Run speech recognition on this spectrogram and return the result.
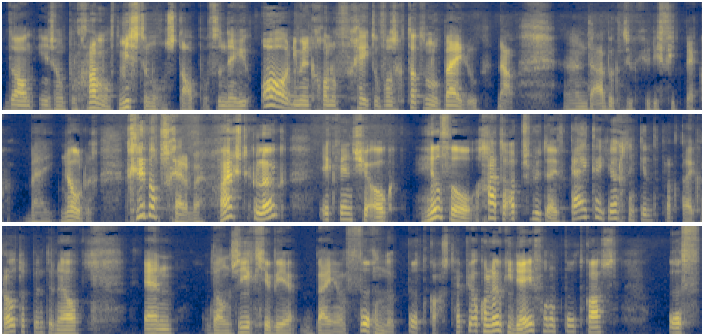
dan in zo'n programma. Of mist er nog een stap. Of dan denk ik, oh, die ben ik gewoon nog vergeten. Of als ik dat er nog bij doe. Nou, en daar heb ik natuurlijk jullie feedback bij nodig. Grip op schermen, hartstikke leuk. Ik wens je ook heel veel. Ga er absoluut even kijken. Jeugd- en kinderpraktijkrota.nl En dan zie ik je weer bij een volgende podcast. Heb je ook een leuk idee voor een podcast? Of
